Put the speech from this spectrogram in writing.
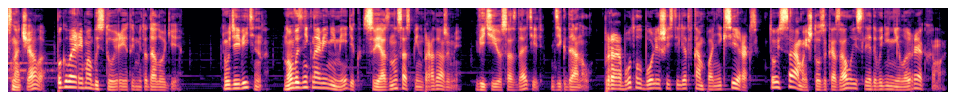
Сначала поговорим об истории этой методологии – Удивительно, но возникновение медик связано со спин-продажами, ведь ее создатель, Дик Даннелл, проработал более 6 лет в компании Xerox, той самой, что заказала исследование Нила Рекхэма,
